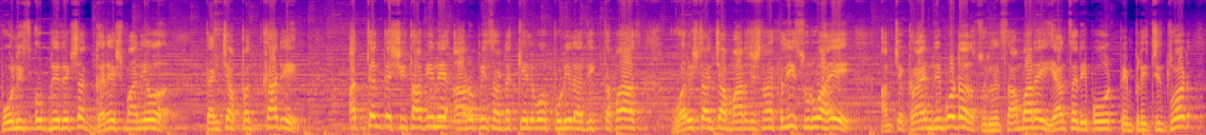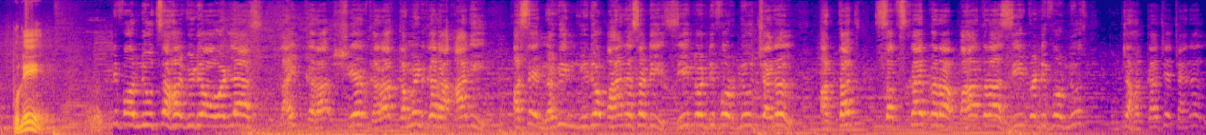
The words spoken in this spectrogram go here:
पोलीस उपनिरीक्षक गणेश माने व त्यांच्या पथकाने अत्यंत शिताफीने आरोपीस अटक केले व पुढील अधिक तपास वरिष्ठांच्या मार्गदर्शनाखाली सुरू आहे. आमचे क्राईम रिपोर्टर सुनील सांबारे यांचा रिपोर्ट पिंपरी चिंचवड पुणे. न्यूजचा हा व्हिडिओ आवडल्यास लाईक करा शेअर करा कमेंट करा आणि असे नवीन व्हिडिओ पाहण्यासाठी Zee twenty four news channel आताच सबस्क्राईब करा. पाहत राहा झी ट्वेंटी फोर न्यूज तुमच्या हक्काचे चॅनल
